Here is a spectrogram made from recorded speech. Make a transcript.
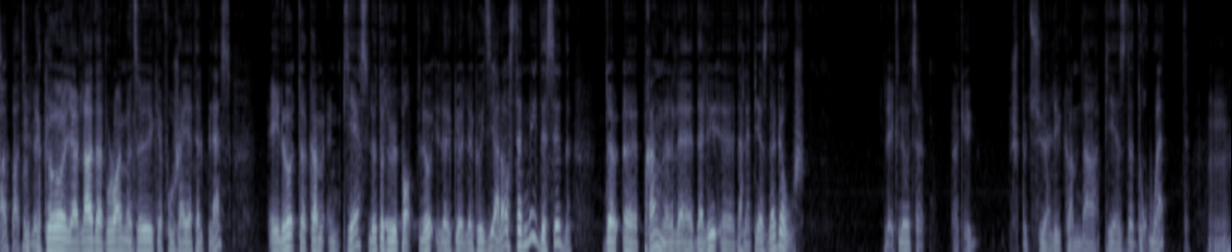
ah, ben, le gars, il a l'air de vouloir me dire qu'il faut que j'aille à telle place. Et là, tu as comme une pièce, là, tu as deux portes. Là, le, le gars, il dit Alors, Stanley décide de euh, prendre, d'aller euh, dans la pièce de gauche. Là, là, tu OK, je peux-tu aller comme dans la pièce de droite? Mhm.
